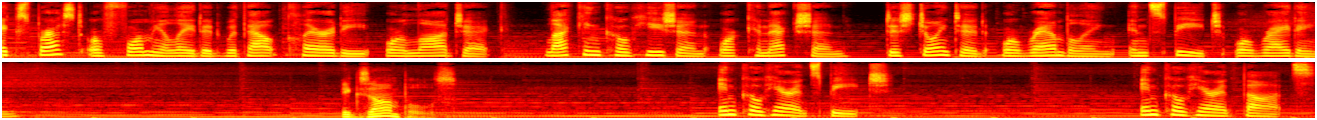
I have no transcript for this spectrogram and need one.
Expressed or formulated without clarity or logic, lacking cohesion or connection, disjointed or rambling in speech or writing. Examples Incoherent speech. Incoherent thoughts.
